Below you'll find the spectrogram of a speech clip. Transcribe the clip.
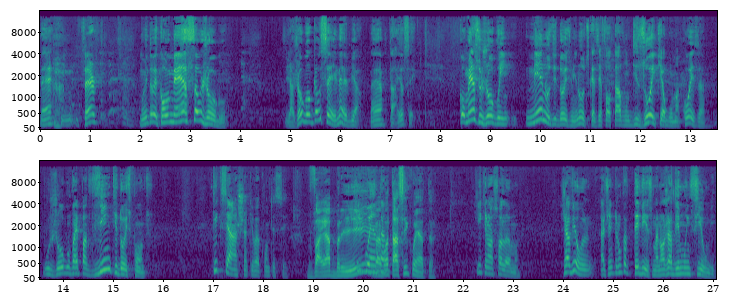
né? Certo? Muito bem. Começa o jogo. Já jogou que eu sei, né, Bial? Né? Tá, eu sei. Começa o jogo em menos de dois minutos, quer dizer, faltavam 18 e alguma coisa, o jogo vai para 22 pontos. O que, que você acha que vai acontecer? Vai abrir, 50. vai botar 50. O que, que nós falamos? Já viu? A gente nunca teve isso, mas nós já vimos em filme.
